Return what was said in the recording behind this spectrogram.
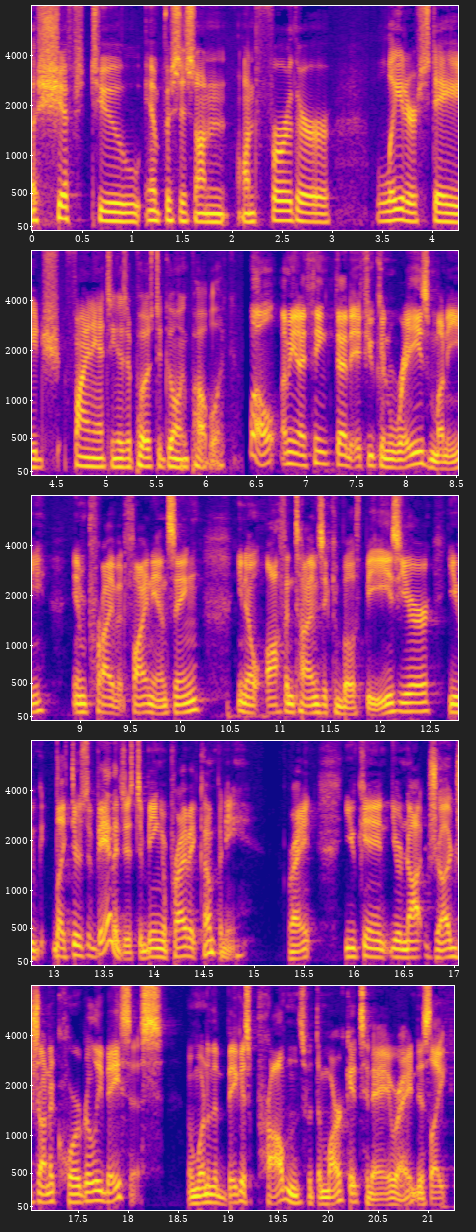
a shift to emphasis on on further later stage financing as opposed to going public? Well, I mean, I think that if you can raise money in private financing, you know, oftentimes it can both be easier. You like there's advantages to being a private company, right? You can you're not judged on a quarterly basis. And one of the biggest problems with the market today, right, is like,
